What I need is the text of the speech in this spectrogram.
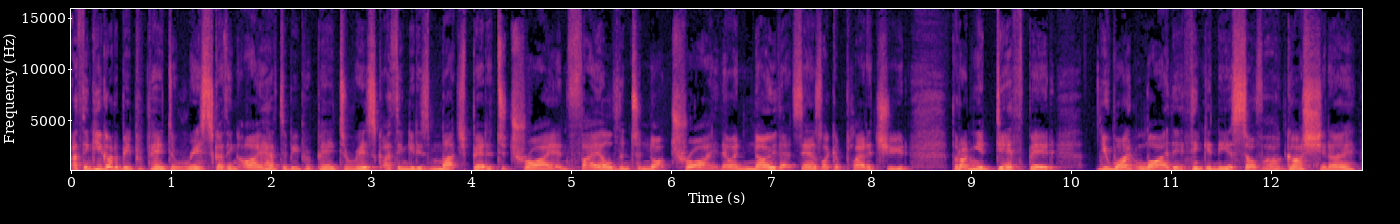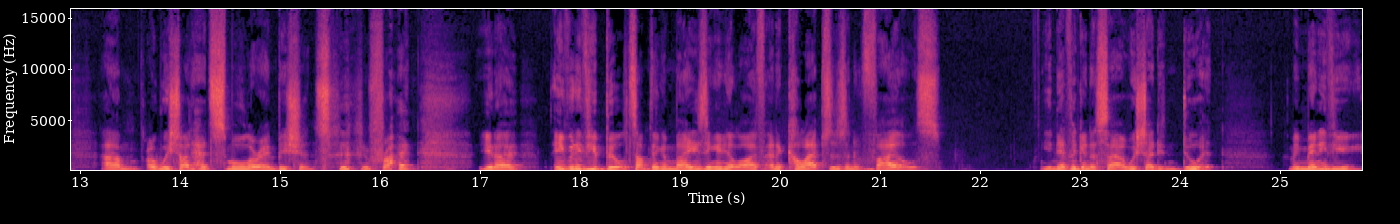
I think you've got to be prepared to risk. I think I have to be prepared to risk. I think it is much better to try and fail than to not try. Now, I know that sounds like a platitude, but on your deathbed, you won't lie there thinking to yourself, oh gosh, you know, um, I wish I'd had smaller ambitions, right? You know, even if you build something amazing in your life and it collapses and it fails, you're never going to say, I wish I didn't do it. I mean, many of you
